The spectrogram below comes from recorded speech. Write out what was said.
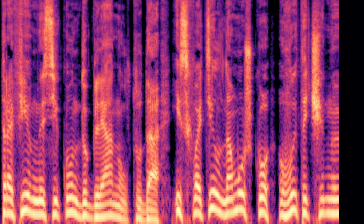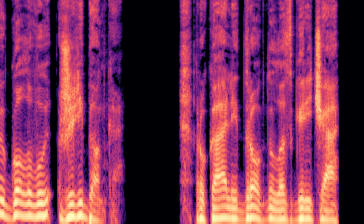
Трофим на секунду глянул туда и схватил на мушку выточенную голову жеребенка. Рука Али дрогнула сгоряча,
